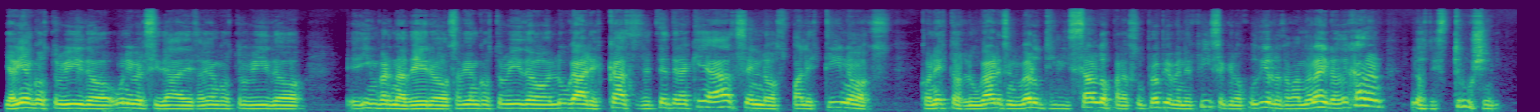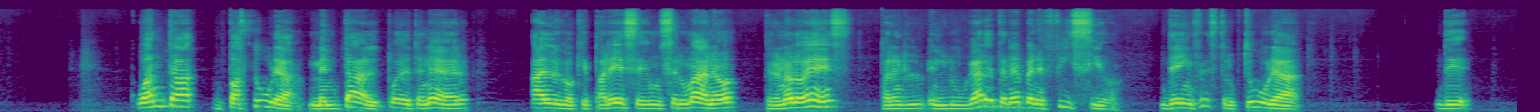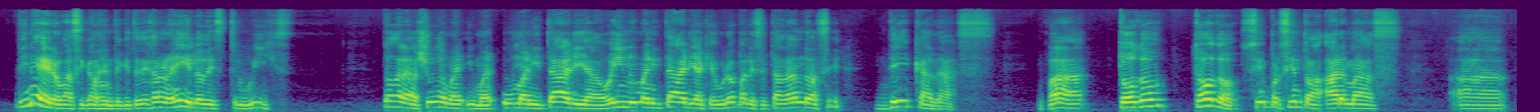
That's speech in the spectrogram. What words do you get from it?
y habían construido universidades, habían construido invernaderos, habían construido lugares, casas, etcétera. ¿Qué hacen los palestinos con estos lugares? En lugar de utilizarlos para su propio beneficio, que los judíos los abandonaron y los dejaron, los destruyen. ¿Cuánta basura mental puede tener algo que parece un ser humano, pero no lo es, para en lugar de tener beneficio de infraestructura, de dinero básicamente, que te dejaron ahí, lo destruís? Toda la ayuda humanitaria o inhumanitaria que Europa les está dando hace décadas. Va todo, todo, 100% a armas, a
